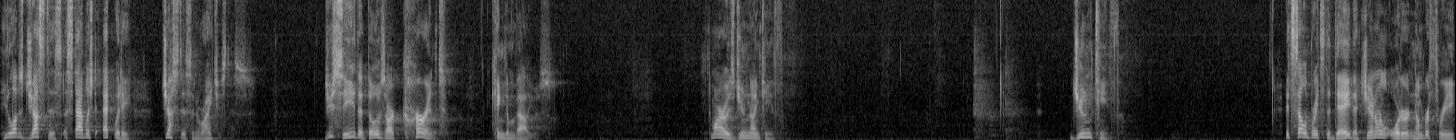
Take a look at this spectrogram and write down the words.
He loves justice, established equity, justice, and righteousness. Do you see that those are current kingdom values? Tomorrow is June 19th. Juneteenth. It celebrates the day that General Order Number Three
